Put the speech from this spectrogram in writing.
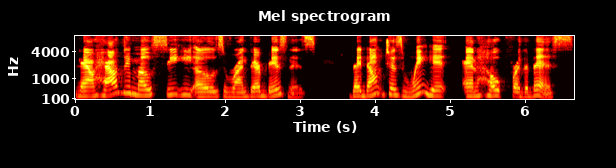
Now, how do most CEOs run their business? They don't just wing it and hope for the best.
